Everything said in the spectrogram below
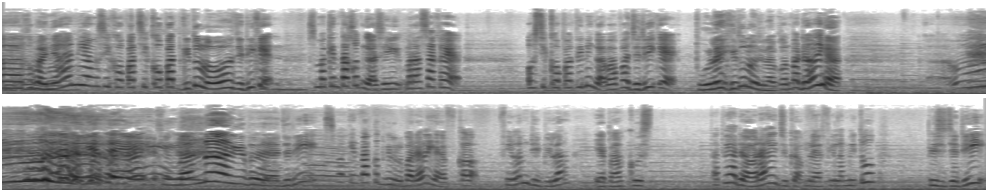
eh, kebanyakan yang psikopat-psikopat gitu loh. Jadi kayak semakin takut nggak sih merasa kayak oh psikopat ini nggak apa-apa jadi kayak boleh gitu loh dilakukan padahal ya hmm, gitu ya. Gimana gitu ya? Jadi semakin takut gitu loh. Padahal ya kalau film dibilang ya bagus. Tapi ada orang yang juga melihat film itu bisa jadi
